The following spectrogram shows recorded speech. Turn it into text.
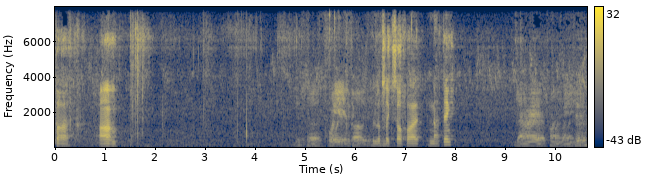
But um, This uh, four years ago. It looks like so far nothing. January of 2022.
